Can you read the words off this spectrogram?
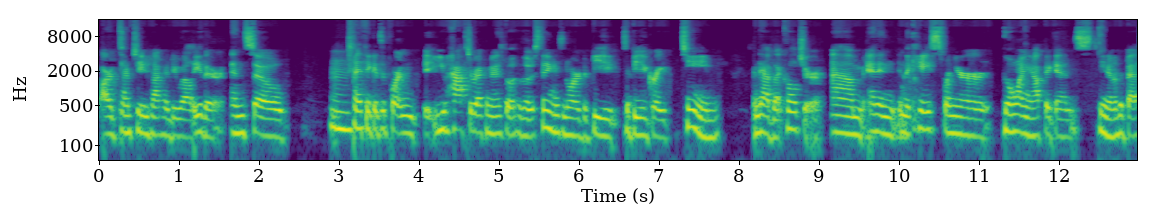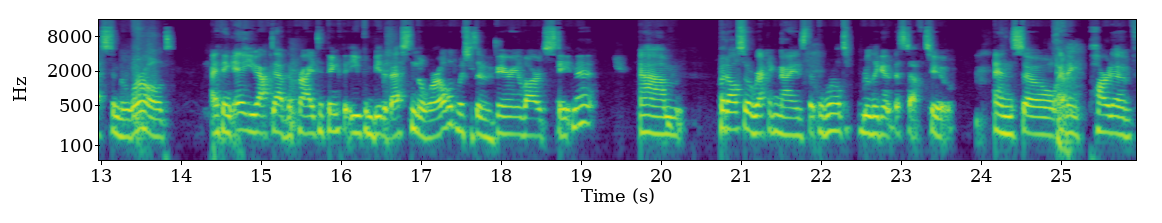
our team's not going to do well either. And so Mm. I think it's important. You have to recognize both of those things in order to be to be a great team and to have that culture. Um, and in, in the case when you're going up against you know the best in the world, I think a you have to have the pride to think that you can be the best in the world, which is a very large statement. Um, but also recognize that the world's really good at this stuff too. And so I think part of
